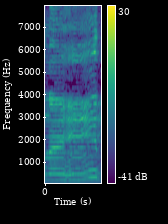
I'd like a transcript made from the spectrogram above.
नहीं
